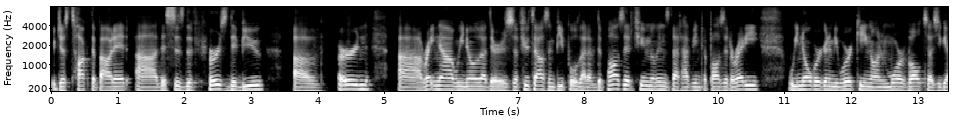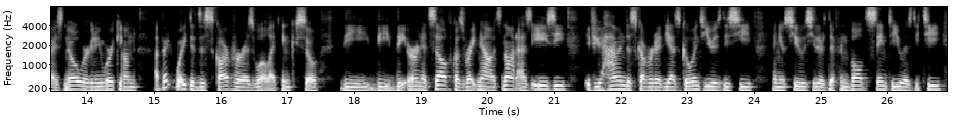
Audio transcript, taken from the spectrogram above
We just talked about it. Uh, this is the first debut of earn. Uh, right now, we know that there's a few thousand people that have deposited, a few millions that have been deposited already. We know we're going to be working on more vaults, as you guys know. We're going to be working on a better way to discover as well. I think so. The the the earn itself, because right now it's not as easy. If you haven't discovered it, yes, go into USDC and you'll see, you'll see there's different vaults. Same to USDT.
